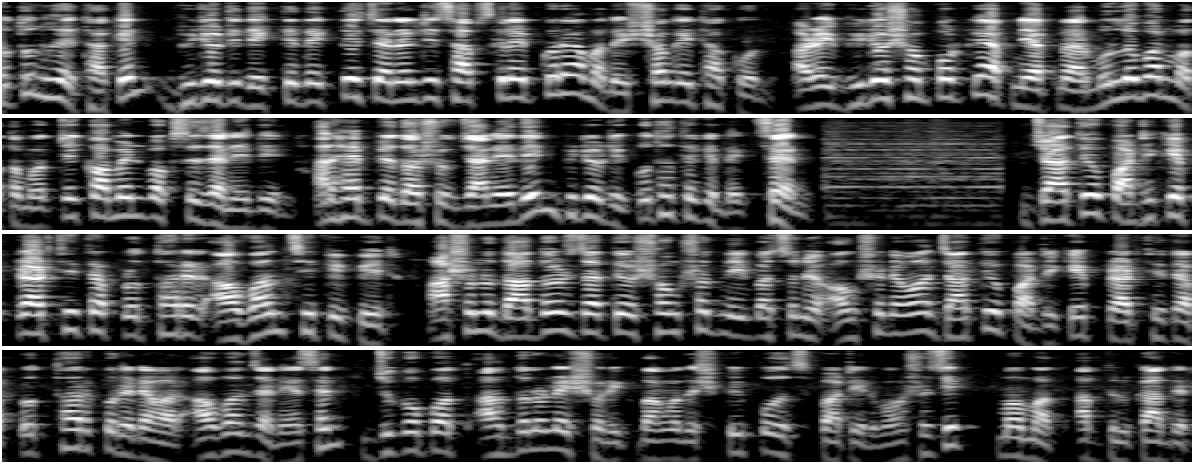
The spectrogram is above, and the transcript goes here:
নতুন হয়ে থাকেন, ভিডিওটি দেখতে দেখতে চ্যানেলটি সাবস্ক্রাইব করে আমাদের সঙ্গেই থাকুন। আর এই ভিডিও সম্পর্কে আপনি আপনার মূল্যবান মতামতটি কমেন্ট বক্সে জানিয়ে দিন। আর হ্যাঁ দর্শক জানিয়ে দিন ভিডিওটি কোথা থেকে দেখছেন? জাতীয় পার্টিকে প্রার্থিতা প্রত্যাহারের আহ্বান সিপিপির। আসন্ন দ্বাদশ জাতীয় সংসদ নির্বাচনে অংশ নেওয়া জাতীয় পার্টিকে প্রার্থিতা প্রত্যাহার করে নেওয়ার আহ্বান জানিয়েছেন যুগপথ আন্দোলনের শরিক বাংলাদেশ পিপলস পার্টির মহাসচিব মোহাম্মদ আব্দুল কাদের।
